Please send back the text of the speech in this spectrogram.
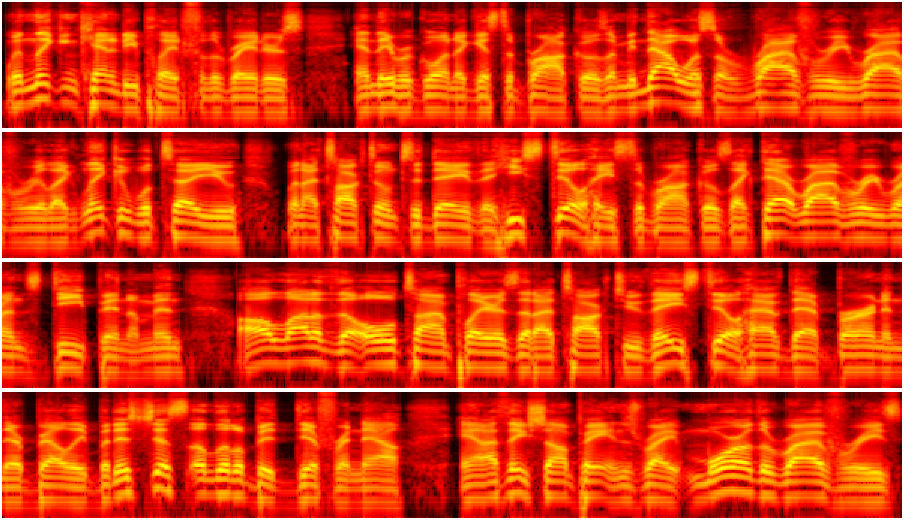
when Lincoln Kennedy played for the Raiders and they were going against the Broncos. I mean, that was a rivalry, rivalry. Like Lincoln will tell you when I talk to him today that he still hates the Broncos. Like that rivalry runs deep in him, and a lot of the old time players that I talk to, they still have that burn in their belly, but it's just a little bit different now. And I think Sean Payton's right. More of the rivalries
